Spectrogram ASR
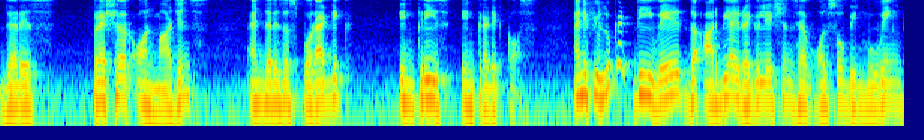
there is pressure on margins, and there is a sporadic increase in credit costs. And if you look at the way the RBI regulations have also been moving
